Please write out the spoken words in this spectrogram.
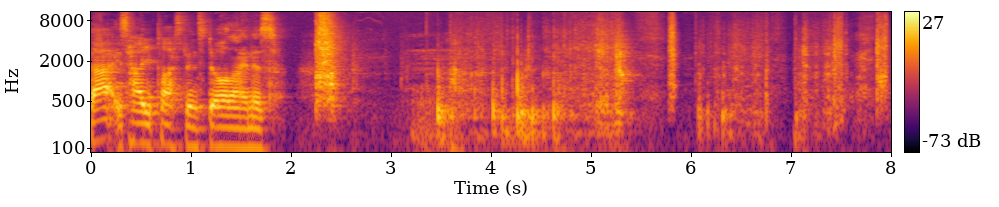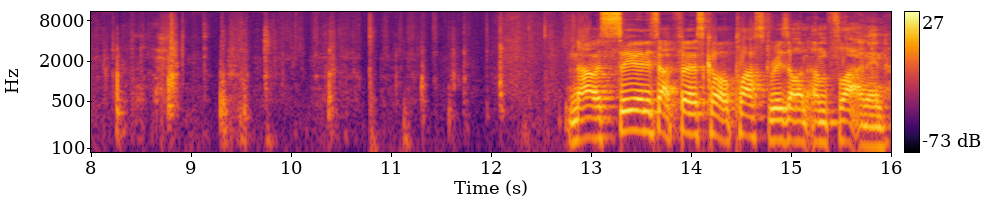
That is how you plaster door liners. Now as soon as that first coat of plaster is on, I'm flattening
